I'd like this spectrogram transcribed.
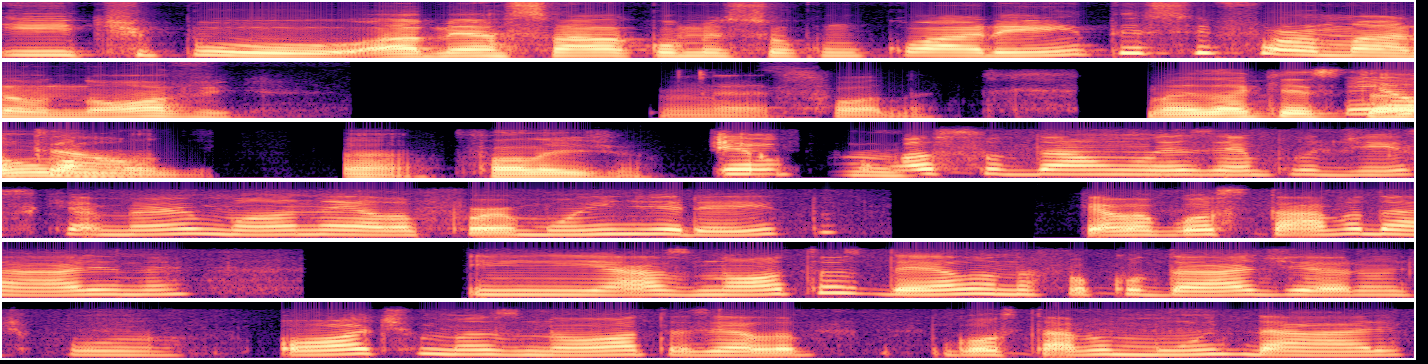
E, tipo, a minha sala começou com 40 e se formaram 9. É, foda. Mas a questão, Então. mano. Ah, fala aí, João. Eu Hum. posso dar um exemplo disso, que a minha irmã, né, ela formou em Direito, que ela gostava da área, né? E as notas dela na faculdade eram, tipo, ótimas notas, ela gostava muito da área.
